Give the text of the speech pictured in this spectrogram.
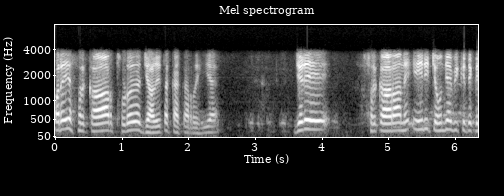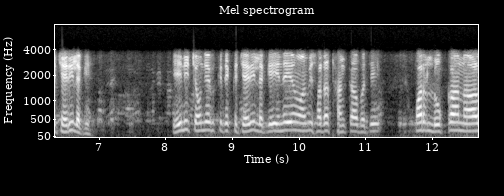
ਪਰ ਇਹ ਸਰਕਾਰ ਥੋੜਾ ਜਿਹਾ ਜ਼ਿਆਦਾ ਧੱਕਾ ਕਰ ਰਹੀ ਹੈ। ਜਿਹੜੇ ਸਰਕਾਰਾਂ ਨੇ ਇਹ ਨਹੀਂ ਚਾਹੁੰਦੀਆਂ ਵੀ ਕਿਤੇ ਕਚਹਿਰੀ ਲੱਗੇ। ਇਹ ਨਹੀਂ ਚਾਹੁੰਦੀਆਂ ਵੀ ਕਿਤੇ ਕਚਹਿਰੀ ਲੱਗੇ, ਇਹਨੇ ਆ ਵੀ ਸਾਡਾ ਠਾਂਕਾ ਵੱਜੇ ਪਰ ਲੋਕਾਂ ਨਾਲ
